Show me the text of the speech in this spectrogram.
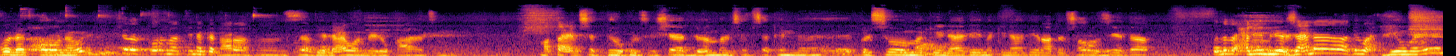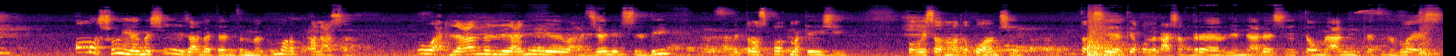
قبل هاد كورونا. ولكن هاد كورونا عطينا كنعرف بزاف ديال العوامل وقعات مطاعم كل شيء شاد العمال مشاو مساكن جلسوا ما كاين هادي ما كاين هادي راه ثلاث شهور زيادة. ودابا حاليا ملي رجعنا هادي واحد اليومين امور شوية ماشي زعما تنتم الأمور تبقى نعسه وواحد العامل يعني واحد الجانب سلبي يعني الترونسبورت ما كاينش. الطويصات ما تلقوهمش التاكسي كيقول لك 10 دراهم لأن علاش؟ حتى هما عاملين 30 البلايص.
